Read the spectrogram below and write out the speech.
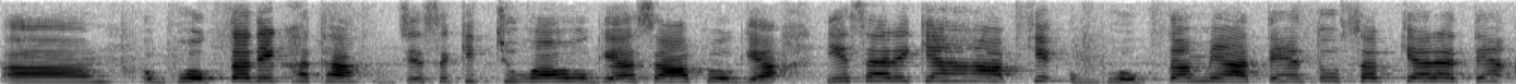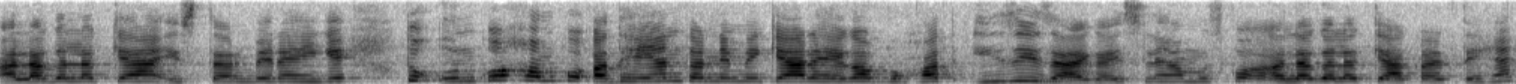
उपभोक्ता देखा था, जैसे कि चूहा हो गया, सांप हो गया, ये सारे क्या हैं, आपके उपभोक्ता में आते हैं तो सब क्या रहते हैं अलग अलग क्या है स्तर में रहेंगे तो उनको हमको अध्ययन करने में क्या रहेगा, बहुत इजी जाएगा, इसलिए हम उसको अलग अलग क्या करते हैं,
